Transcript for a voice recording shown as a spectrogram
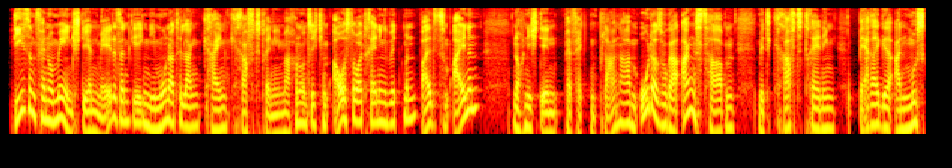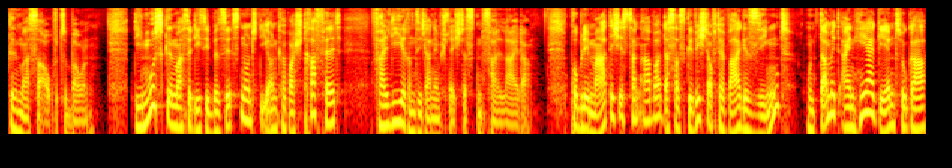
Diesem Phänomen stehen Mädels entgegen, die monatelang kein Krafttraining machen und sich dem Ausdauertraining widmen, weil sie zum einen noch nicht den perfekten Plan haben oder sogar Angst haben, mit Krafttraining Berge an Muskelmasse aufzubauen. Die Muskelmasse, die sie besitzen und die ihren Körper straff hält, verlieren sie dann im schlechtesten Fall leider. Problematisch ist dann aber, dass das Gewicht auf der Waage sinkt und damit einhergehend sogar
